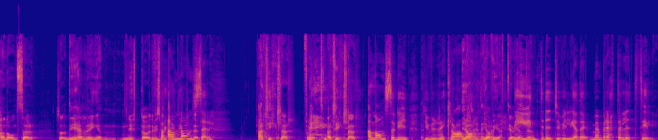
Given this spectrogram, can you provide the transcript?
annonser. Så det är heller ingen nytta. Det finns Vad, mycket idioter. annonser? Artiklar. Förlåt. Artiklar. Annonser, det är ju, ju reklam. Ja, jag vet, jag det vet är ju det. inte dit vi vill leda. Men berätta lite till.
